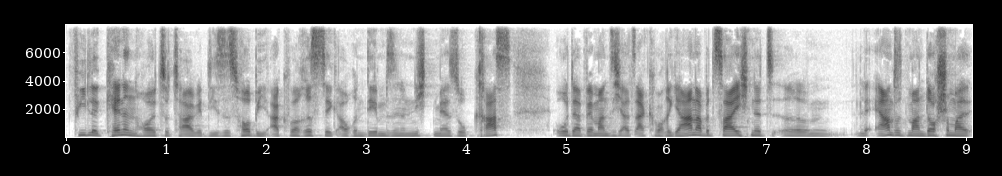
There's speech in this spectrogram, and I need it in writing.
viele kennen heutzutage dieses Hobby Aquaristik auch in dem Sinne nicht mehr so krass. Oder wenn man sich als Aquarianer bezeichnet, ähm, erntet man doch schon mal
